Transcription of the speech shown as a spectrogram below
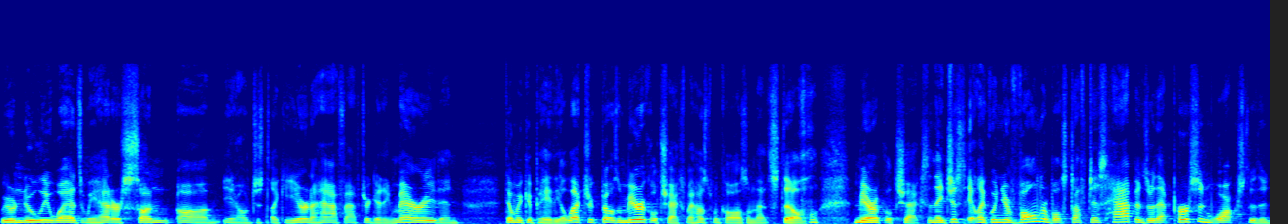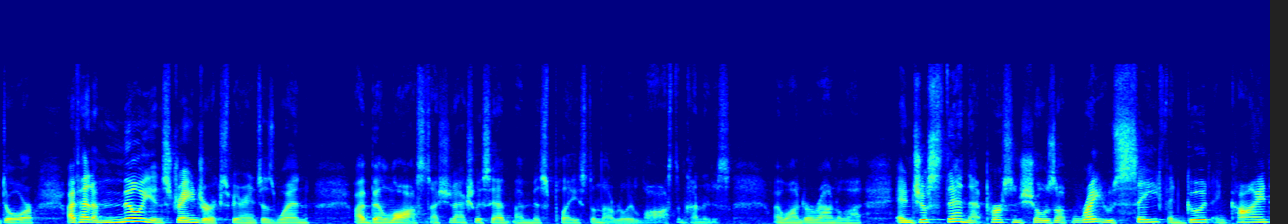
we were newlyweds and we had our son, um, you know, just like a year and a half after getting married, and then we could pay the electric bills and miracle checks. My husband calls them that still, miracle checks. And they just like when you're vulnerable, stuff just happens, or that person walks through the door. I've had a million stranger experiences when I've been lost. I should actually say I'm misplaced. I'm not really lost. I'm kind of just, I wander around a lot. And just then, that person shows up right who's safe and good and kind,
